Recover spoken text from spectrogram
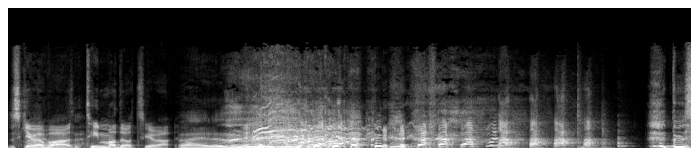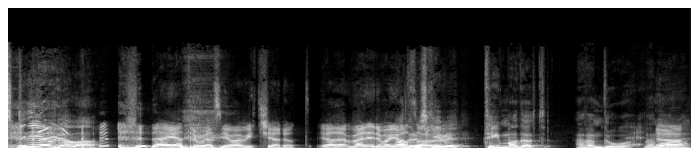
Då skrev jag bara, Tim har dött, skrev jag. Nej, det... Du skrev det va? Nej, jag tror jag skrev Avicii har dött. Ja, men det var jag Hade du som... skrivit Tim har dött? Ja, vem då? Vem var Ja, det?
